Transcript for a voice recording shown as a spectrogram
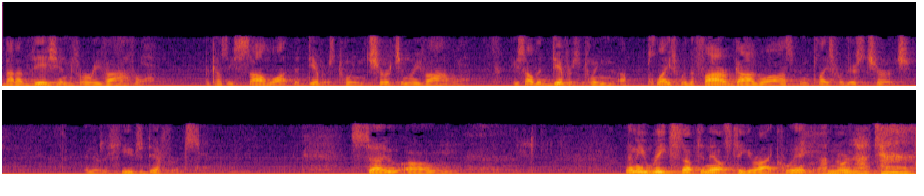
about a vision for revival because he saw what the difference between church and revival. He saw the difference between a place where the fire of God was and a place where there's church. And there's a huge difference. So, um, Let me read something else to you right quick. I'm running out of time.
